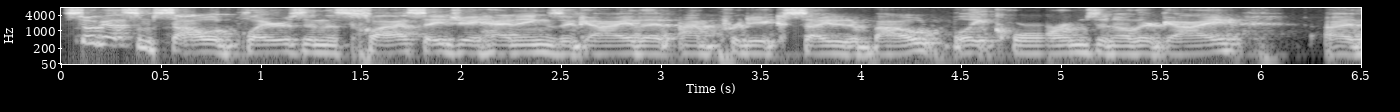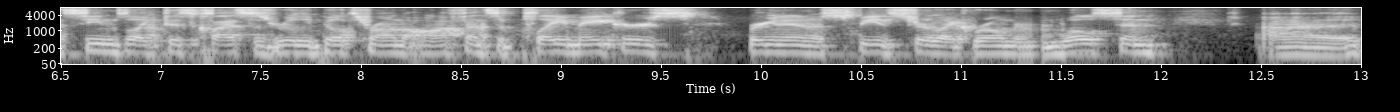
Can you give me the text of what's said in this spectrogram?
still got some solid players in this class. Aj henning's a guy that i'm pretty excited about. Blake corum's another guy. Uh, it seems like this class is really built around the offensive playmakers bringing in a speedster like roman wilson. Uh,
